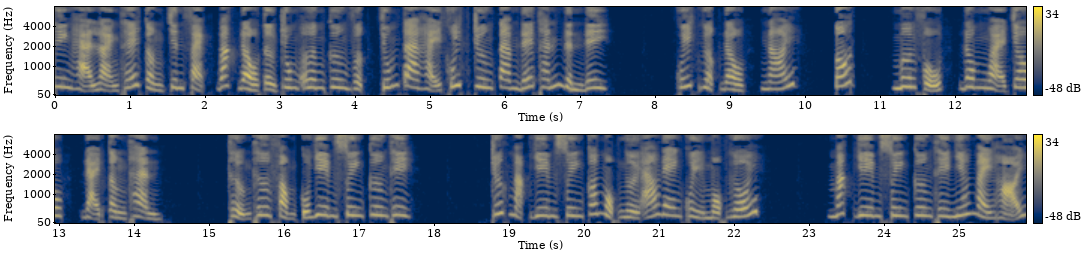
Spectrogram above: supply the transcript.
Thiên hạ loạn thế cần chinh phạt bắt đầu từ trung ương cương vực Chúng ta hãy khuyết trương tam đế thánh đình đi. Quyết gật đầu, nói. Tốt. Mương Phủ, Đông Ngoại Châu, Đại Tần Thành. Thượng thư phòng của Diêm Xuyên Cương Thi. Trước mặt Diêm Xuyên có một người áo đen quỳ một gối. Mắt Diêm Xuyên Cương Thi nhớ mày hỏi.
